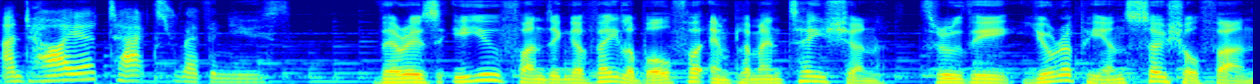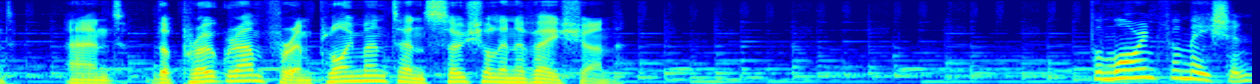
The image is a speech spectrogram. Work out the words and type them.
and higher tax revenues. There is EU funding available for implementation through the European Social Fund and the Programme for Employment and Social Innovation. For more information,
